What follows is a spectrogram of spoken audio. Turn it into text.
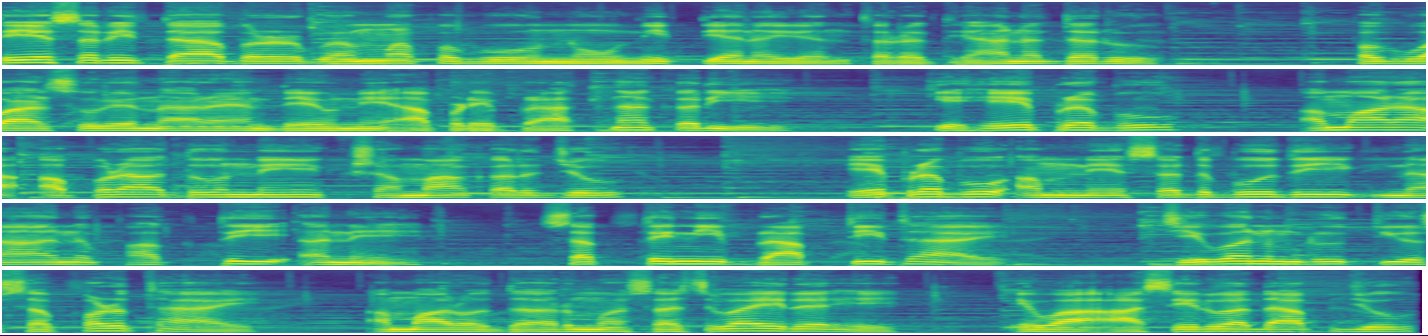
તે સરિતા પર બ્રહ્મ પ્રભુનું નિત્ય નિરંતર ધ્યાન ધરું. ભગવાન સૂર્યનારાયણ દેવને આપણે પ્રાર્થના કરીએ કે, હે પ્રભુ, અમારા અપરાધોને ક્ષમા કરજો. હે પ્રભુ, અમને સદબુદ્ધિ, જ્ઞાન, ભક્તિ અને શક્તિની પ્રાપ્તિ થાય. જીવન મૃત્યુ સફળ થાય. અમારો ધર્મ સચવાઈ રહે, એવા આશીર્વાદ આપજો.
